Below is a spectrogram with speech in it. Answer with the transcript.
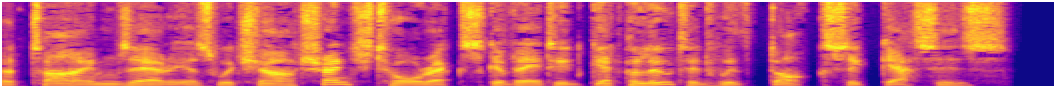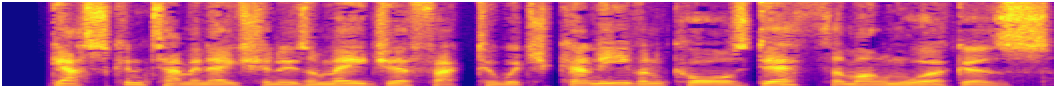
at times areas which are trenched or excavated get polluted with toxic gases. Gas contamination is a major factor which can even cause death among workers.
